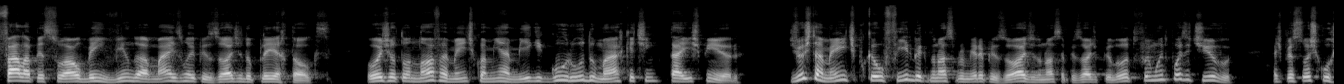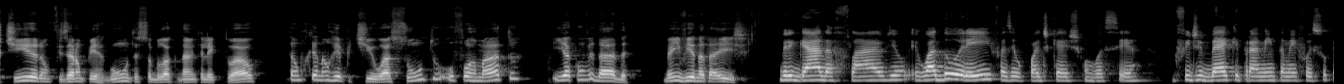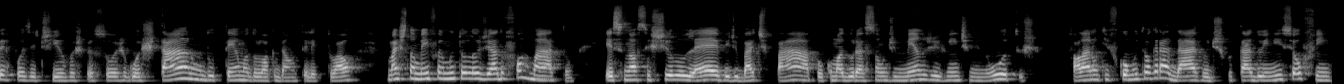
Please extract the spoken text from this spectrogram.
Fala pessoal, bem-vindo a mais um episódio do Player Talks. Hoje eu estou novamente com a minha amiga e guru do marketing, Thaís Pinheiro. Justamente porque o feedback do nosso primeiro episódio, do nosso episódio piloto, foi muito positivo. As pessoas curtiram, fizeram perguntas sobre o lockdown intelectual. Então, por que não repetir o assunto, o formato e a convidada? Bem-vinda, Thaís. Obrigada, Flávio. Eu adorei fazer o podcast com você. O feedback para mim também foi super positivo. As pessoas gostaram do tema do lockdown intelectual, mas também foi muito elogiado o formato esse nosso estilo leve de bate-papo, com uma duração de menos de 20 minutos, falaram que ficou muito agradável de escutar do início ao fim.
